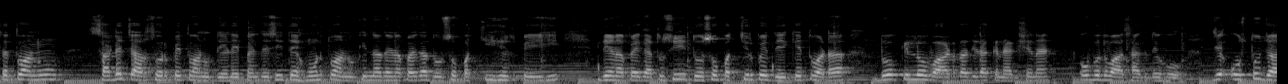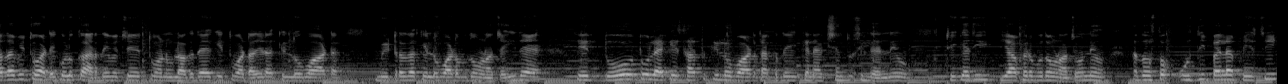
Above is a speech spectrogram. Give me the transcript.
ਤਾਂ ਤੁਹਾਨੂੰ 450 ਰੁਪਏ ਤੁਹਾਨੂੰ ਦੇਣੇ ਪੈਂਦੇ ਸੀ ਤੇ ਹੁਣ ਤੁਹਾਨੂੰ ਕਿੰਨਾ ਦੇਣਾ ਪਏਗਾ? 225 ਰੁਪਏ ਹੀ ਦੇਣਾ ਪਏਗਾ। ਤੁਸੀਂ 225 ਰੁਪਏ ਦੇ ਕੇ ਤੁਹਾਡਾ 2 ਕਿਲੋ ਵਾਟ ਦਾ ਜਿਹੜਾ ਕਨੈਕਸ਼ਨ ਹੈ, ਉਹ ਵਧਵਾ ਸਕਦੇ ਹੋ। ਜੇ ਉਸ ਤੋਂ ਜ਼ਿਆਦਾ ਵੀ ਤੁਹਾਡੇ ਕੋਲ ਘਰ ਦੇ ਵਿੱਚ ਤੁਹਾਨੂੰ ਲੱਗਦਾ ਹੈ ਕਿ ਤੁਹਾਡਾ ਜਿਹੜਾ ਕਿਲੋਵਾਟ ਮੀਟਰ ਦਾ ਕਿਲੋਵਾਟ ਵਧਾਉਣਾ ਚਾਹੀਦਾ ਹੈ, ਤੇ 2 ਤੋਂ ਲੈ ਕੇ 7 ਕਿਲੋਵਾਟ ਤੱਕ ਦੇ ਕਨੈਕਸ਼ਨ ਤੁਸੀਂ ਲੈਣੇ ਹੋ, ਠੀਕ ਹੈ ਜੀ, ਜਾਂ ਫਿਰ ਵਧਾਉਣਾ ਚਾਹੁੰਦੇ ਹੋ, ਤਾਂ ਦੋਸਤੋ ਉਸ ਦੀ ਪਹਿਲਾ ਫੀਸ ਸੀ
